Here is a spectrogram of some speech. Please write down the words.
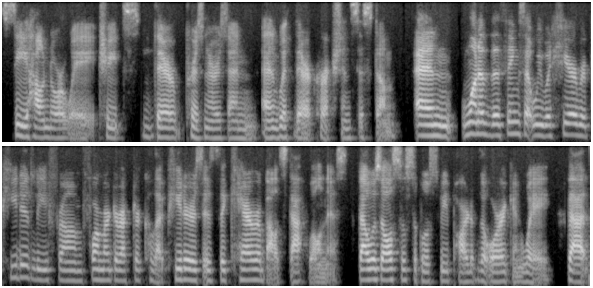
see how Norway treats their prisoners and and with their correction system. And one of the things that we would hear repeatedly from former director Colette Peters is the care about staff wellness. That was also supposed to be part of the Oregon Way that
